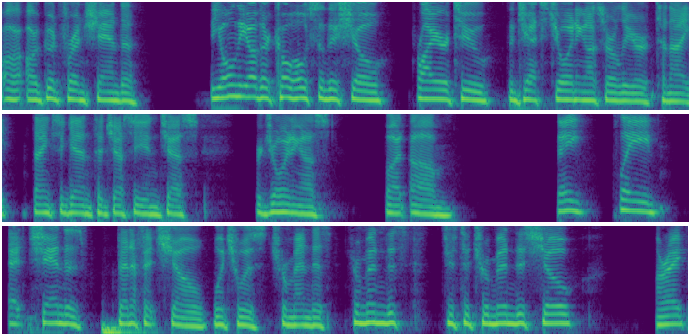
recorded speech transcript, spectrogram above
our, our good friend Shanda, the only other co host of this show prior to the Jets joining us earlier tonight. Thanks again to Jesse and Jess for joining us. But um, they played at Shanda's benefit show, which was tremendous, tremendous, just a tremendous show. All right.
